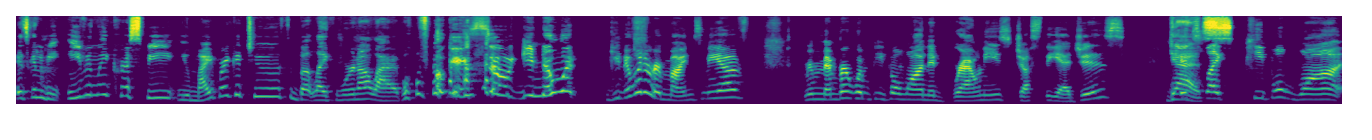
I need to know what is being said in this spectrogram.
It's going to be evenly crispy. You might break a tooth, but like, we're not liable. for Okay, so you know what you know what it reminds me of? Remember when people wanted brownies just the edges? Yes. It's like people want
